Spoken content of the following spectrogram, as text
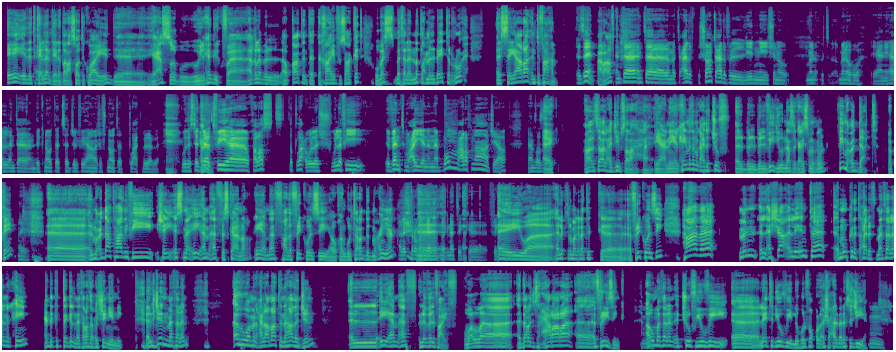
إيه إذا تكلمت يعني طلع صوتك وايد آه، يعصب ويلحقك. فأغلب الأوقات أنت أنت خايف وساكت. وبس مثلا نطلع من البيت نروح السيارة أنت فاهم. زين. عرفت؟ أنت أنت لما تعرف شلون تعرف اليني شنو منو منو هو؟ يعني هل أنت عندك نوتة تسجل فيها؟ أنا شفت نوتة طلعت باللعبة. وإذا سجلت فيها وخلاص تطلع ولا ش... ولا في إيفنت معين إنه بوم عرفناه عرفت؟ فهمت قصدي؟ أي. هذا سؤال عجيب صراحة. يعني الحين مثل ما قاعد تشوف بال- بالفيديو الناس اللي قاعد يسمعون في معدات okay؟ اي آه المعدات هذه في شيء اسمه اي ام اف سكانر اي ام اف هذا frequency أو خلينا نقول تردد معين. electromagnetic frequency أيوه electromagnetic frequency هذا من الأشياء اللي أنت ممكن تعرف. مثلا الحين عندك انت قلنا 23 يني. الجن مثلا هو من علامات إن هذا جن ال EMF level 5 والله درجة الحرارة freezing أو مثلا تشوف UV light ال UV اللي هو الفوق الأشعة البنفسجية.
